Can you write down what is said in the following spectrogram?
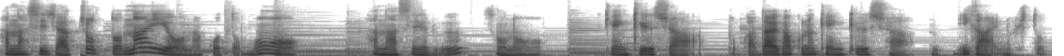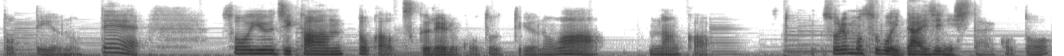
話じゃちょっとないようなことも話せるその研究者とか大学の研究者以外の人とっていうのってそういう時間とかを作れることっていうのはなんかそれもすごい大事にしたいこと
